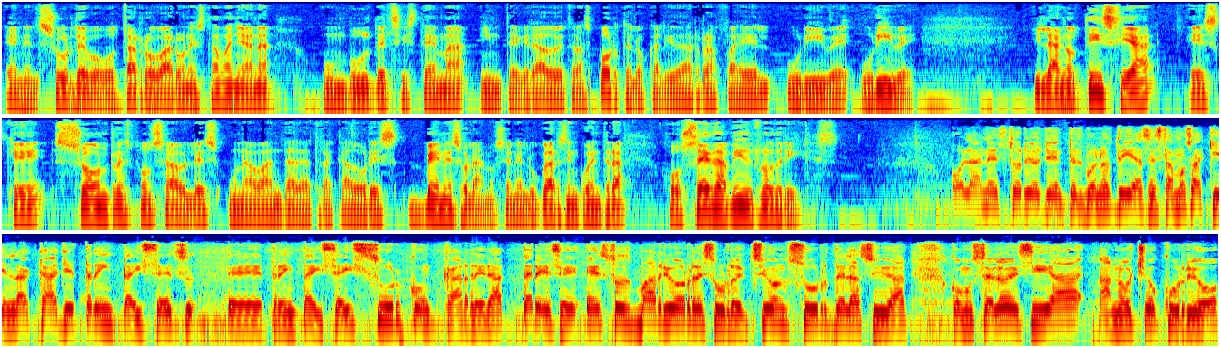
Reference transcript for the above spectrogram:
En el sur de Bogotá robaron esta mañana un bus del Sistema Integrado de Transporte, localidad Rafael Uribe Uribe. Y la noticia es que son responsables una banda de atracadores venezolanos. En el lugar se encuentra José David Rodríguez. Hola Néstor y oyentes, buenos días. Estamos aquí en la calle 36, eh, 36 Sur con carrera 13. Esto es barrio Resurrección Sur de la ciudad. Como usted lo decía, anoche ocurrió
